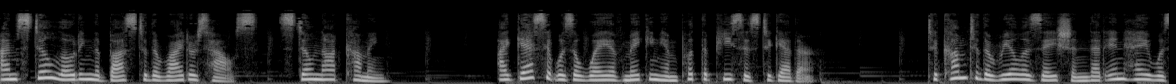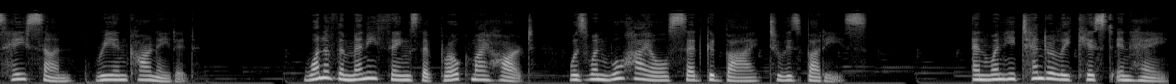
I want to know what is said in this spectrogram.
I'm still loading the bus to the writer's house, still not coming. I guess it was a way of making him put the pieces together. To come to the realization that In-hye was Hae-sun, reincarnated. One of the many things that broke my heart, was when Wu Hyol said goodbye to his buddies. And when he tenderly kissed In-hye,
